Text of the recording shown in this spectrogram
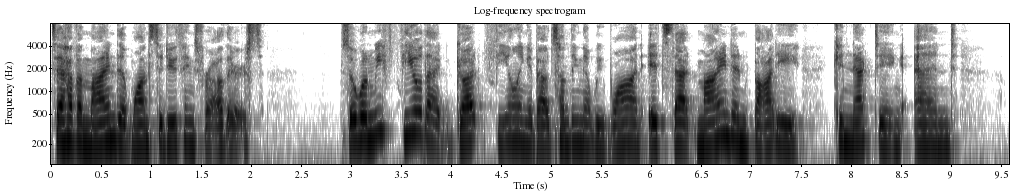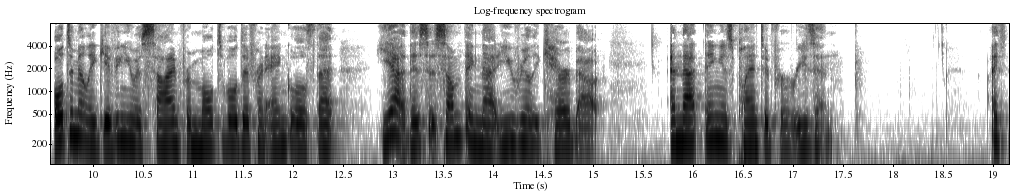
to have a mind that wants to do things for others. So when we feel that gut feeling about something that we want, it's that mind and body connecting and ultimately giving you a sign from multiple different angles that yeah, this is something that you really care about. And that thing is planted for a reason. I, th-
